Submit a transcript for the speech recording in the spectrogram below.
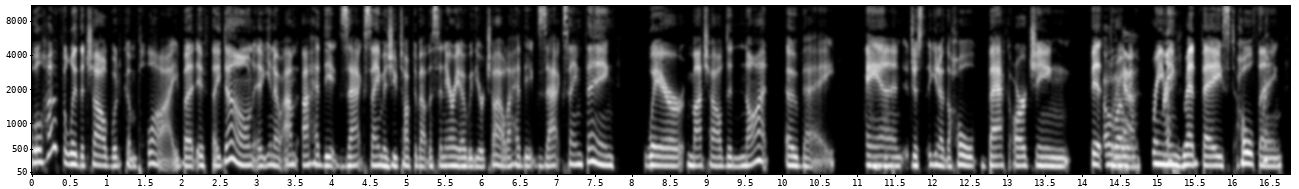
Well, hopefully the child would comply, but if they don't, eh, you know, I'm, I had the exact same as you talked about the scenario with your child. I had the exact same thing where my child did not obey, Mhm. and just you know the whole back arching, fit Oh, throwing, yeah. screaming, red faced, whole thing.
